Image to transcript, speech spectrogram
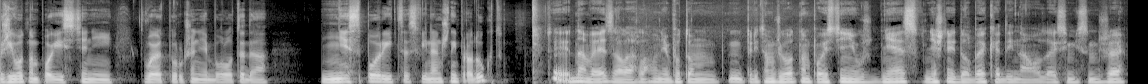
životnom poistení tvoje odporúčanie bolo teda nesporiť cez finančný produkt? To je jedna vec, ale hlavne potom pri tom životnom poistení už dnes, v dnešnej dobe, kedy naozaj si myslím, že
